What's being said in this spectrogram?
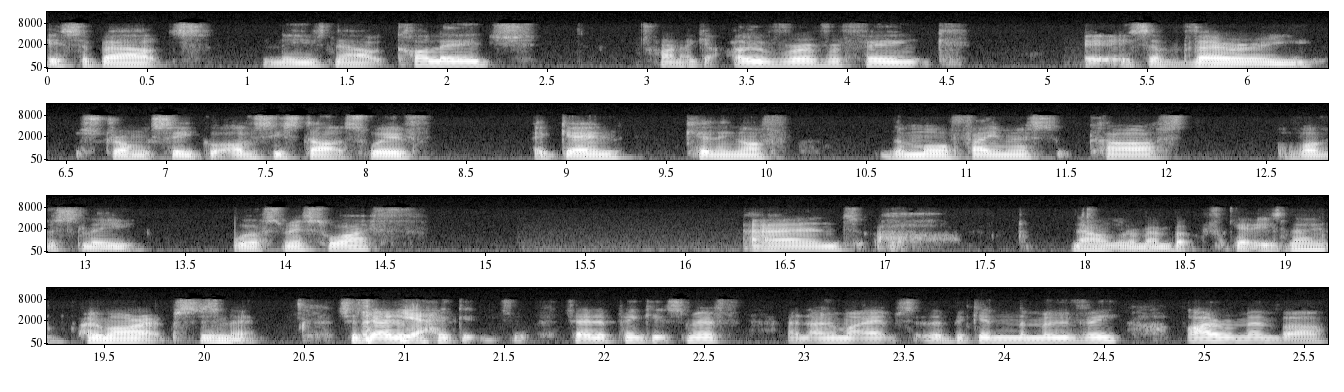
it's about Neve's now at college, trying to get over everything. It's a very strong sequel. Obviously, starts with again killing off the more famous cast of obviously Will Smith's wife. And oh, now I'm going to remember, forget his name. Omar Epps, isn't it? So Jada, Yeah. Pinkett, Jada Pinkett Smith and Omar Epps at the beginning of the movie. I remember,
